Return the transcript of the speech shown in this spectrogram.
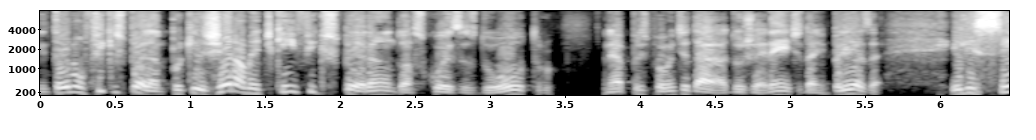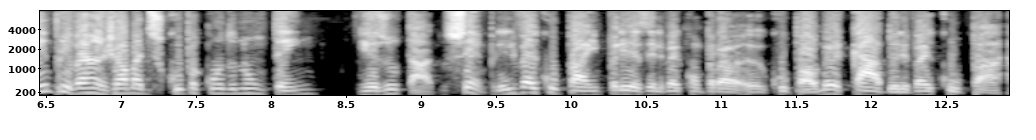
Então não fique esperando, porque geralmente quem fica esperando as coisas do outro, né, principalmente da, do gerente da empresa, ele sempre vai arranjar uma desculpa quando não tem resultado. Sempre. Ele vai culpar a empresa, ele vai comprar, eh, culpar o mercado, ele vai culpar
